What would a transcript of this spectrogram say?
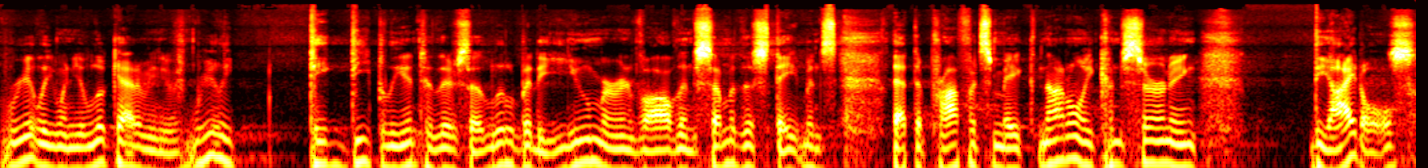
really, when you look at them, you really dig deeply into there's a little bit of humor involved in some of the statements that the prophets make not only concerning the idols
